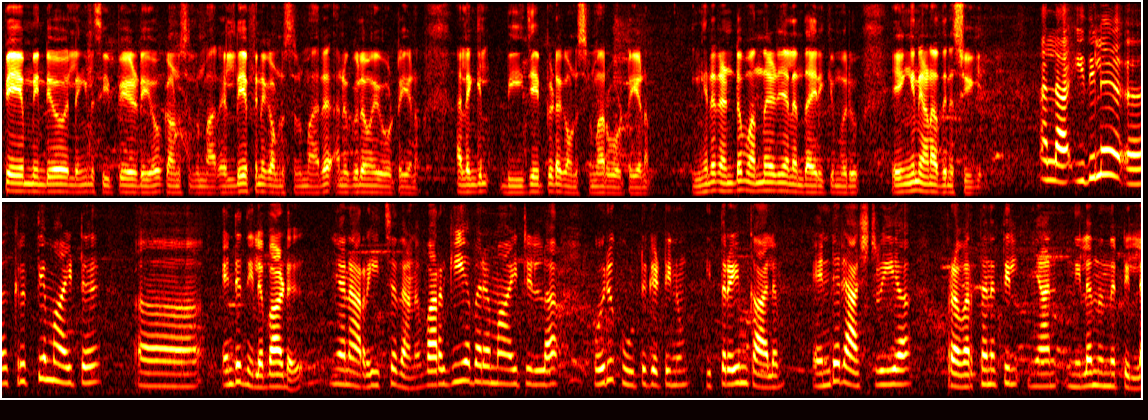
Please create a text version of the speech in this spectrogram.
പി ഐ എമ്മിന്റെയോ അല്ലെങ്കിൽ സി പി ഐയുടെയോ കൗൺസിലർമാർ എൽ ഡി എഫിന്റെ കൗൺസിലർമാർ അനുകൂലമായി വോട്ട് ചെയ്യണം. അല്ലെങ്കിൽ ബി ജെ പിയുടെ കൗൺസിലർമാർ വോട്ട് ചെയ്യണം. ഇങ്ങനെ രണ്ടും വന്നു കഴിഞ്ഞാൽ എന്തായിരിക്കും ഒരു എങ്ങനെയാണ് അതിനെ സ്വീകരിക്കുക? അല്ല ഇതിൽ കൃത്യമായിട്ട് എന്റെ നിലപാട് ഞാൻ അറിയിച്ചതാണ്. വർഗീയപരമായിട്ടുള്ള ഒരു കൂട്ടുകെട്ടിനും ഇത്രയും കാലം എന്റെ രാഷ്ട്രീയ പ്രവർത്തനത്തിൽ ഞാൻ നിലനിന്നിട്ടില്ല.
